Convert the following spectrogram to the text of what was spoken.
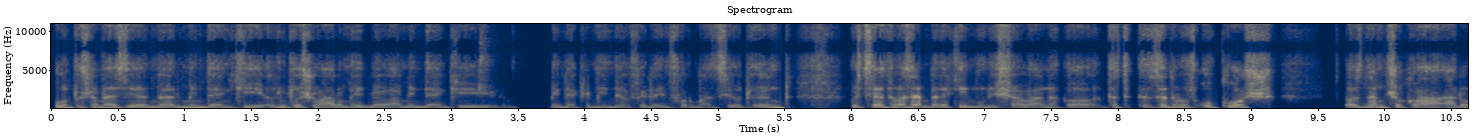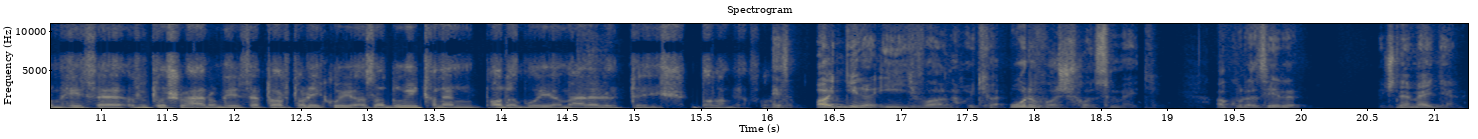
pontosan ezért, mert mindenki, az utolsó három hétben már mindenki mindenki mindenféle információt önt, hogy szerintem az emberek immunisá válnak. A, tehát szerintem az okos, az nem csak a három hétre, az utolsó három hétre tartalékolja az adóit, hanem adagolja már előtte is valamilyen formában. Ez annyira így van, hogyha orvoshoz megy, akkor azért, és nem menjen,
